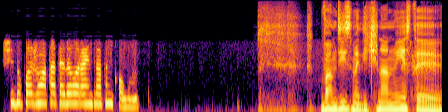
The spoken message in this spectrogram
și după jumătate de oră a intrat în comă. V-am zis, medicina nu este...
